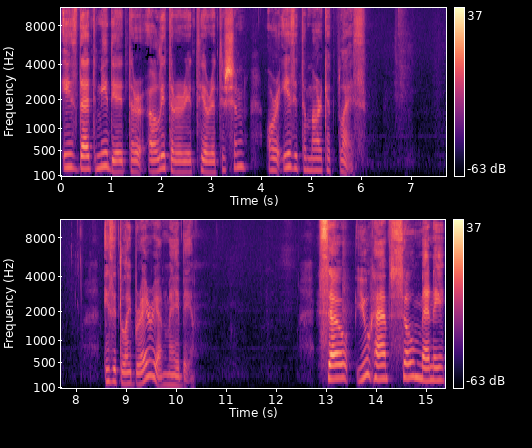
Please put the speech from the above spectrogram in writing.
Is that mediator a literary theoretician? Or is it a marketplace? Is it librarian, maybe? So you have so many,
